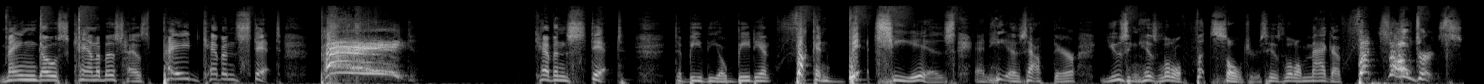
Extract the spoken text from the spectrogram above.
Mangos Cannabis has paid Kevin Stitt. Paid! Kevin Stitt to be the obedient fucking bitch he is. And he is out there using his little foot soldiers, his little MAGA foot soldiers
